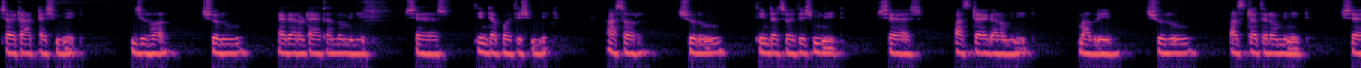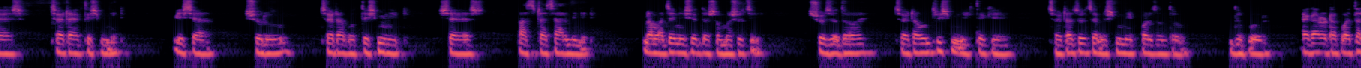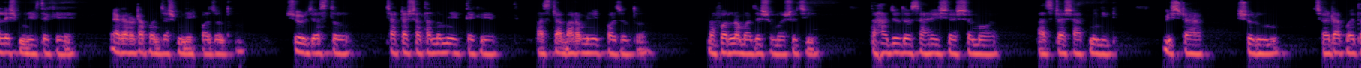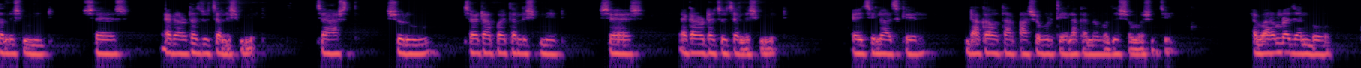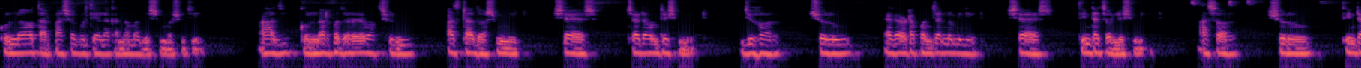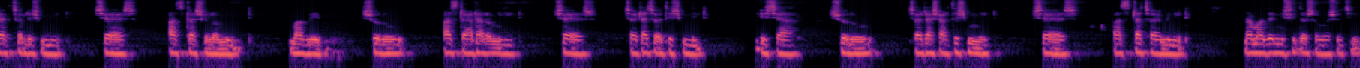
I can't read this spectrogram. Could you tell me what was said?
ছয়টা আটাইশ মিনিট। জোহর শুরু এগারোটা একান্ন মিনিট শেষ তিনটা পঁয়ত্রিশ মিনিট। আসর শুরু তিনটা ছয়ত্রিশ মিনিট শেষ পাঁচটা এগারো মিনিট। মাগরিব শুরু পাঁচটা তেরো মিনিট শেষ ছয়টা একত্রিশ মিনিট। ঈশা, শুরু, ছয়টা বত্রিশ মিনিট, শেষ, পাঁচটা চার মিনিট। নামাজের নিষিদ্ধ সময়সূচি, সূর্যোদয়, ছয়টা উনত্রিশ মিনিট থেকে ছয়টা চৌচল্লিশ মিনিট পর্যন্ত। দুপুর, এগারোটা পঁয়তাল্লিশ মিনিট থেকে এগারোটা পঞ্চাশ মিনিট পর্যন্ত। সূর্যাস্ত, চারটা সাতান্ন মিনিট থেকে পাঁচটা বারো মিনিট পর্যন্ত। নফল নামাজের সময়সূচি তাহাজুদ ও সাহরি শেষ সময় পাঁচটা সাত মিনিট বিশ্রাম শুরু, ছয়টা পঁয়তাল্লিশ মিনিট, শেষ এগারোটা চুয়াল্লিশ মিনিট চাষত শুরু, ছয়টা পঁয়তাল্লিশ মিনিট, শেষ এগারোটা চুয়াল্লিশ মিনিট। এই ছিল আজকের ঢাকা ও তার পার্শ্ববর্তী এলাকার নামাজের সময়সূচি। এবার আমরা জানব খুলনা ও তার পার্শ্ববর্তী এলাকার নামাজের সময়সূচি। আজ খুলনার ফজরের ওয়াক্ত শুরু। পাঁচটা দশ মিনিট, শেষ ছয়টা উনত্রিশ মিনিট। জোহর শুরু এগারোটা পঞ্চান্ন মিনিট, শেষ তিনটা চল্লিশ মিনিট। আসর শুরু তিনটা একচল্লিশ মিনিট, শেষ পাঁচটা ষোলো মিনিট। মাগরিব শুরু পাঁচটা আঠারো মিনিট, শেষ ছয়টা ছয়ত্রিশ মিনিট। ঈশা শুরু ছয়টা সাঁত্রিশ মিনিট, শেষ পাঁচটা ছয় মিনিট। নামাজের নিষিদ্ধ সময়সূচি।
